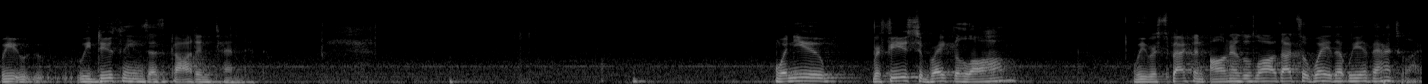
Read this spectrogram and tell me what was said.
We, we do things as God intended. When you refuse to break the law, we respect and honor the law. That's a way that we evangelize.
